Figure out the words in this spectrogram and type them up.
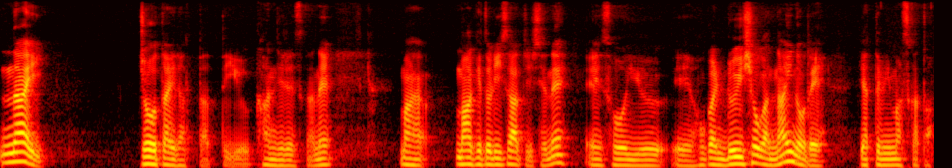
ない状態だったっていう感じですかね。まあ、マーケットリサーチしてね、えー、そういう、えー、他に類書がないので、やってみますかと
